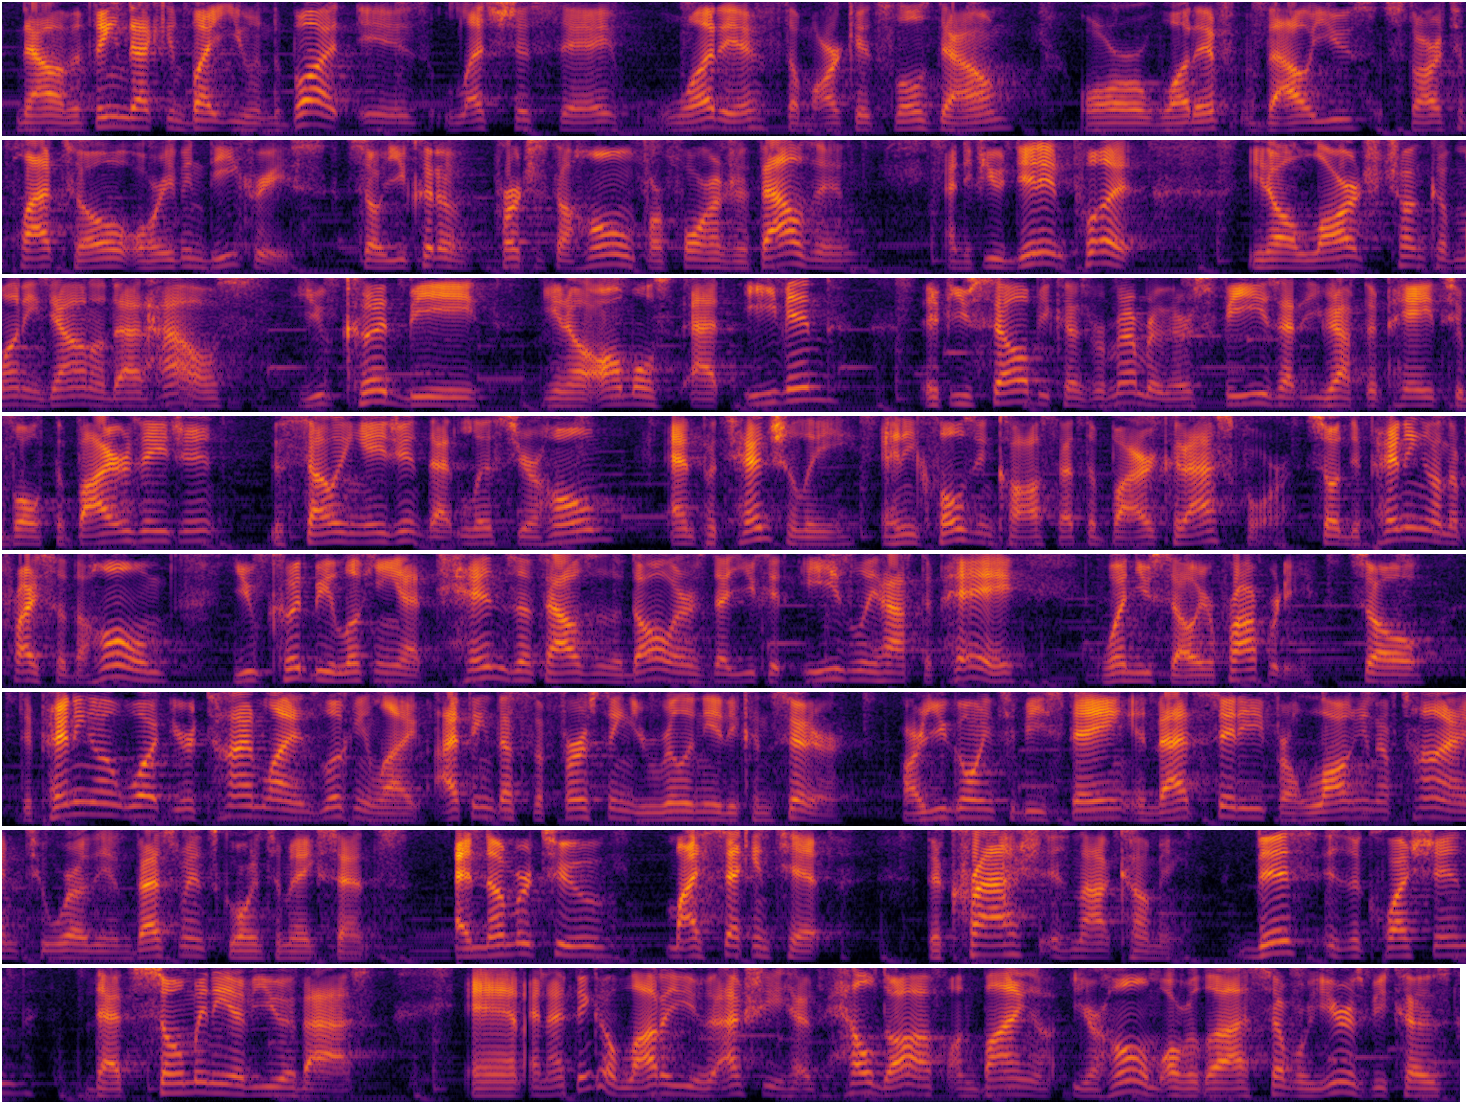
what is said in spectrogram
Now, the thing that can bite you in the butt is let's just say, what if the market slows down? Or what if values start to plateau or even decrease? So you could have purchased a home for 400,000 and if you didn't put you know, a large chunk of money down on that house, you could be, you know, almost at even if you sell because remember there's fees that you have to pay to both the buyer's agent, the selling agent that lists your home, and potentially any closing costs that the buyer could ask for. So depending on the price of the home, you could be looking at tens of thousands of dollars that you could easily have to pay when you sell your property. So depending on what your timeline is looking like, I think that's the first thing you really need to consider. Are you going to be staying in that city for a long enough time to where the investment's going to make sense? And number two, my second tip the crash is not coming. This is a question that so many of you have asked. And, and I think a lot of you actually have held off on buying your home over the last several years because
